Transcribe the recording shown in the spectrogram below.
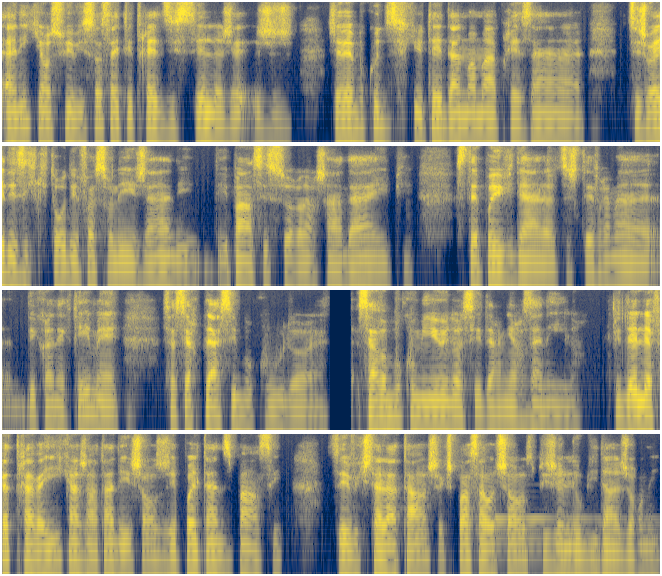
années qui ont suivi ça, ça a été très difficile. J'avais beaucoup de difficultés dans le moment présent. Euh, je voyais des écriteaux des fois sur les gens, des, pensées sur leur chandail. Puis c'était pas évident. J'étais vraiment euh, déconnecté, mais ça s'est replacé beaucoup. Là. Ça va beaucoup mieux là, ces dernières années. Là. Puis le, fait de travailler, quand j'entends des choses, j'ai pas le temps d'y penser. Tu sais, vu que j'étais à la tâche, que je passe à autre chose, puis je l'oublie dans la journée.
